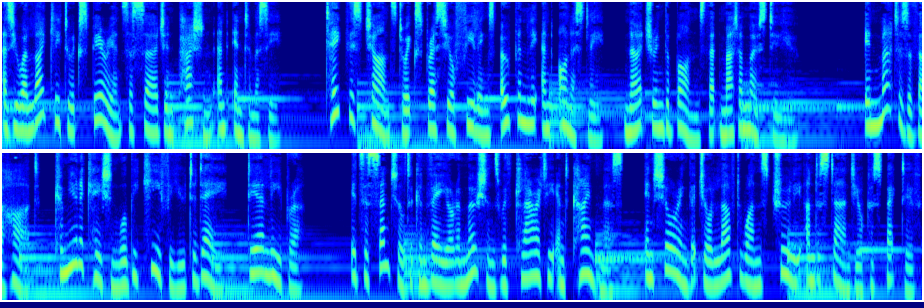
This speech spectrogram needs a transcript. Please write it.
as you are likely to experience a surge in passion and intimacy. Take this chance to express your feelings openly and honestly, nurturing the bonds that matter most to you. In matters of the heart, communication will be key for you today, dear Libra. It's essential to convey your emotions with clarity and kindness, ensuring that your loved ones truly understand your perspective.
